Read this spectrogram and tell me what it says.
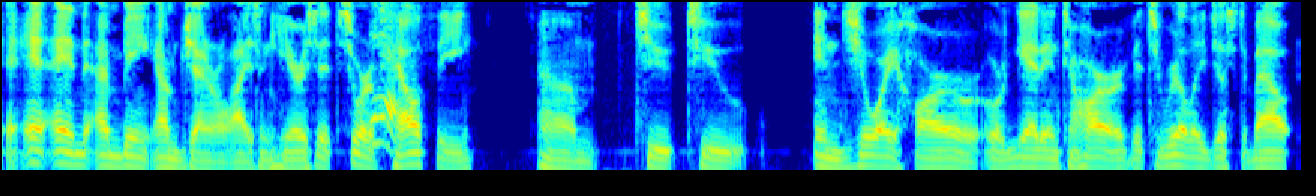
and, and, I'm being, I'm generalizing here. Is it sort of yeah. healthy, um, to, to enjoy horror or get into horror if it's really just about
